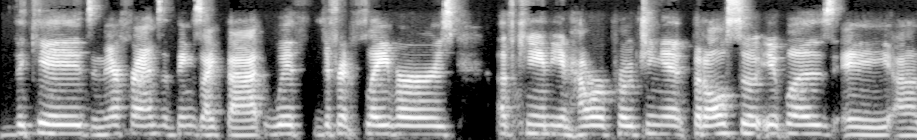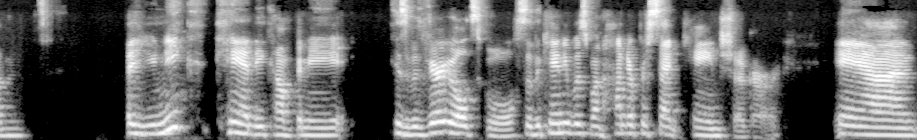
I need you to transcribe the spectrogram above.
the kids and their friends and things like that with different flavors of candy and how we're approaching it. But also, it was a um, a unique candy company because it was very old school. So the candy was 100% cane sugar, and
